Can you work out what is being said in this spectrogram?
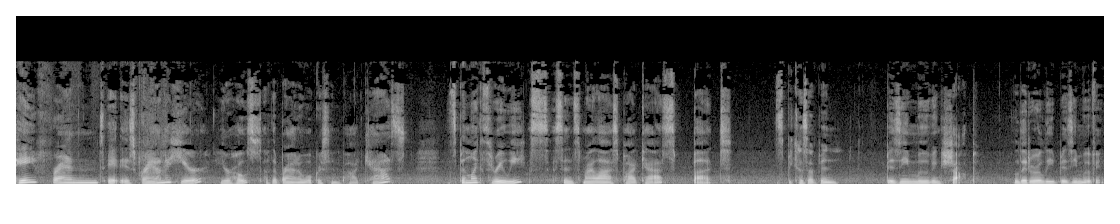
Hey, friends, it is Brianna here, your host of the Brianna Wilkerson podcast. It's been like three weeks since my last podcast, but it's because I've been busy moving shop, literally busy moving.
